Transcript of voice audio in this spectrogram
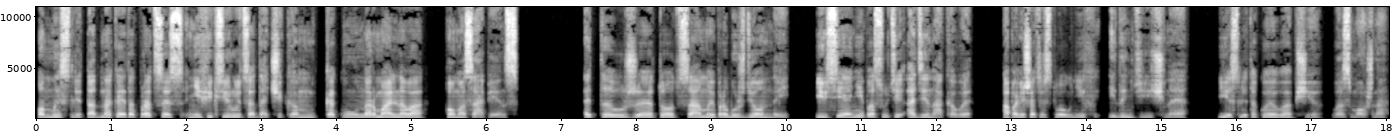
Он мыслит, однако этот процесс не фиксируется датчиком, как у нормального Homo sapiens. Это уже тот самый пробужденный, и все они, по сути, одинаковы, а помешательство у них идентичное, если такое вообще возможно.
